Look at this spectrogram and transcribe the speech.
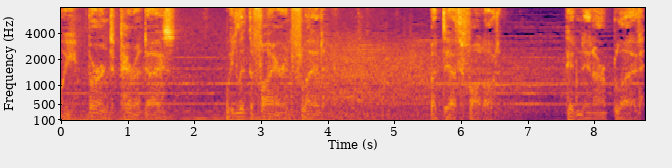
We burned paradise. We lit the fire and fled. But death followed, hidden in our blood.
